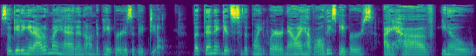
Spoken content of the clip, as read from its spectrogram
So getting it out of my head and onto paper is a big deal. But then it gets to the point where now I have all these papers. I have, you know,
